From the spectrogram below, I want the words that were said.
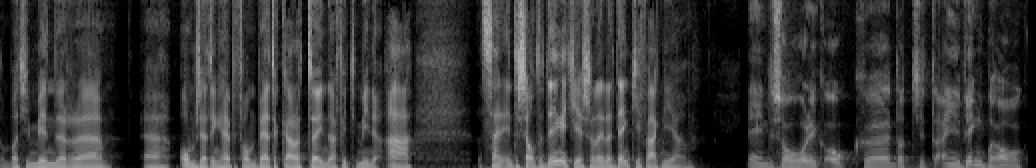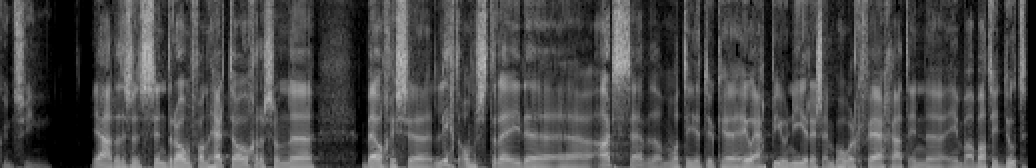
omdat je minder uh, omzetting hebt van beta-carotene naar vitamine A. Dat zijn interessante dingetjes, alleen daar denk je vaak niet aan. Nee, en dus zo hoor ik ook uh, dat je het aan je wenkbrauwen kunt zien. Ja, dat is een syndroom van Hertogen. Dat is zo'n uh, Belgische licht omstreden arts. Hè, omdat hij natuurlijk heel erg pionier is en behoorlijk ver gaat in, in wat hij doet.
